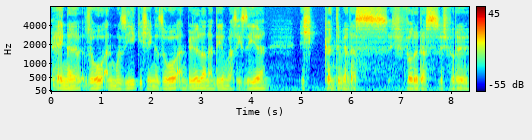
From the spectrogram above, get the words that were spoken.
hänge so an Musik, ich hänge so an Bildern, an dem, was ich sehe. Ich könnte mir das, ich würde das, ich würde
